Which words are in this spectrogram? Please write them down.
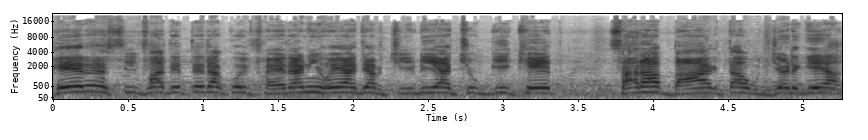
ਫਿਰ ਅਸਤੀਫਾ ਦਿੱਤੇ ਦਾ ਕੋਈ ਫਾਇਦਾ ਨਹੀਂ ਹੋਇਆ। ਜਦ ਚੀੜੀਆਂ ਚੁੱਗੀ ਖੇਤ, ਸਾਰਾ ਬਾਗ ਤਾਂ ਉੱਜੜ ਗਿਆ।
